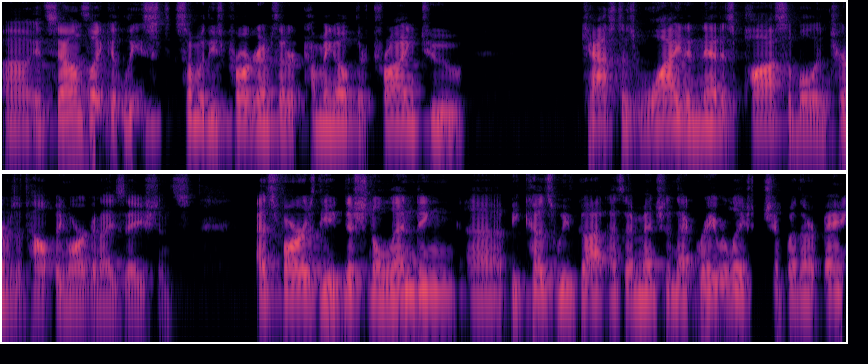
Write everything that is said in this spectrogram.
uh, it sounds like at least some of these programs that are coming out, they're trying to cast as wide a net as possible in terms of helping organizations as far as the additional lending, uh, because we've got, as I mentioned, that great relationship with our bank,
